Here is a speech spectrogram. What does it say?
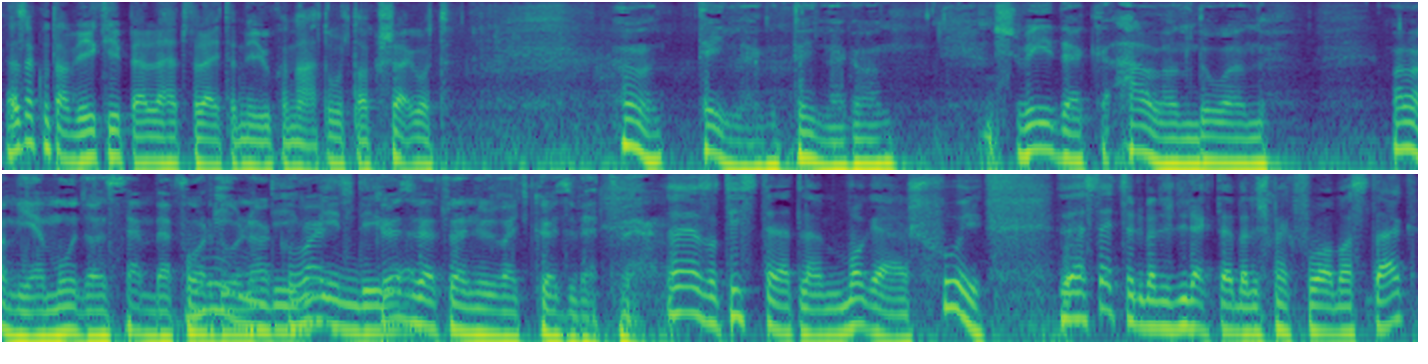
Ezek után végképpen lehet felejteniük a NATO tagságot. Ha, tényleg, tényleg a svédek állandóan valamilyen módon szembefordulnak, mindig, vagy mindig. közvetlenül, vagy közvetve. Ez a tiszteletlen magás, fúj. De ezt egyszerűen is direktebben is megfogalmazták.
